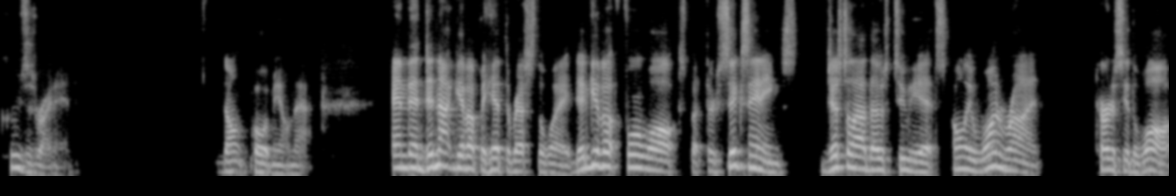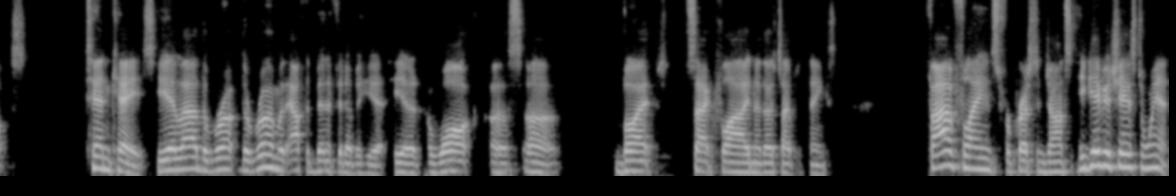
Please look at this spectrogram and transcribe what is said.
Crews is right-handed. Don't quote me on that. And then did not give up a hit the rest of the way. Did give up four walks, but through six innings, just allowed those two hits, only one run, courtesy of the walks, 10 Ks. He allowed the run, the run without the benefit of a hit. He had a walk, a, a butt, sac fly, you know, those types of things. Five flames for Preston Johnson. He gave you a chance to win.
